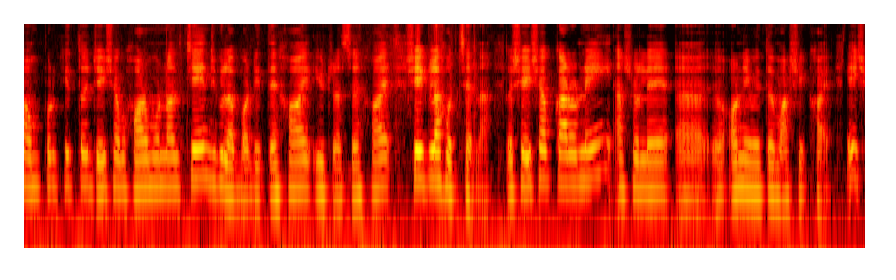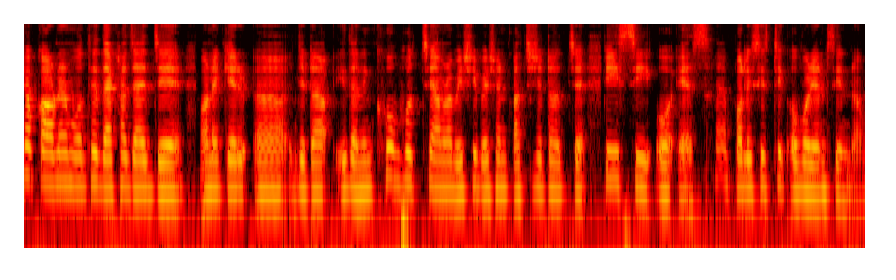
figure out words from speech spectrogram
সম্পর্কিত যেই সব হরমোনাল চেঞ্জগুলো বডিতে হয় ইউট্রাসে হয়, সেগুলো হচ্ছে না। তো সেই সব কারণেই আসলে অনিয়মিত মাসিক হয়। এই সব কারণের মধ্যে দেখা যায় যে অনেকের যেটা ইদানিং খুব হচ্ছে, আমরা বেশি পেশেন্ট পাচ্ছি, সেটা হচ্ছে পিসিওএস হ্যাঁ পলিসিস্টিক ওভারিয়ান সিন্ড্রোম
